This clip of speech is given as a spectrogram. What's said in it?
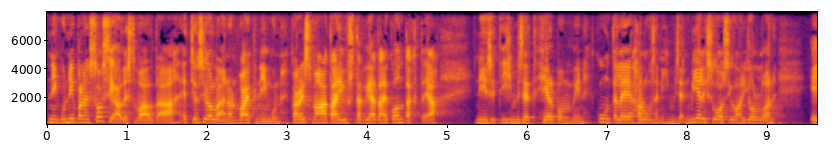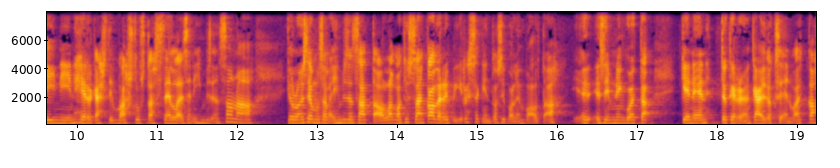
niin, kuin niin paljon sosiaalista valtaa, että jos jollain on vaikka niin kuin karismaa tai ystäviä tai kontakteja, niin sitten ihmiset helpommin kuuntelee, haluaa sen ihmisen mielisuosioon, jolloin ei niin herkästi vastusta sellaisen ihmisen sanaa, jolloin semmoisella ihmisellä saattaa olla vaikka jossain kaveripiirissäkin tosi paljon valtaa. E- esim. Niin kuin, että kenen tökeröön käytökseen vaikka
